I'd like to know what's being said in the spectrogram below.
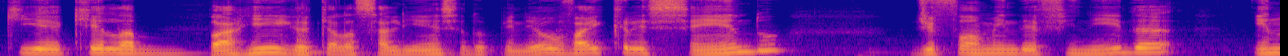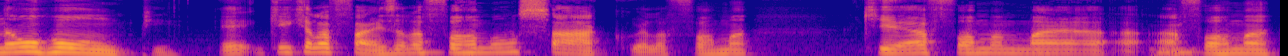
que aquela barriga, aquela saliência do pneu vai crescendo de forma indefinida e não rompe. É, O que, que ela faz? Ela forma um saco. Ela forma que é a forma ma- a, a forma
